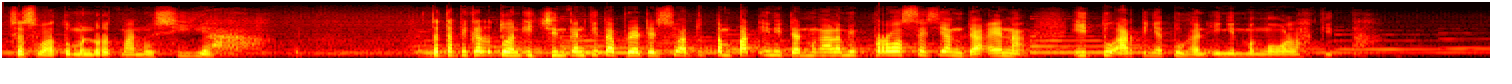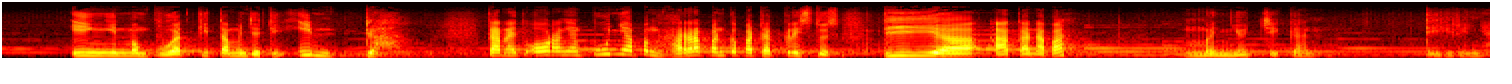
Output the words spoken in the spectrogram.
Sesuatu menurut manusia. Tetapi kalau Tuhan izinkan kita berada di suatu tempat ini dan mengalami proses yang tidak enak, itu artinya Tuhan ingin mengolah kita. Ingin membuat kita menjadi indah karena itu orang yang punya pengharapan kepada Kristus, dia akan apa? Menyucikan dirinya.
